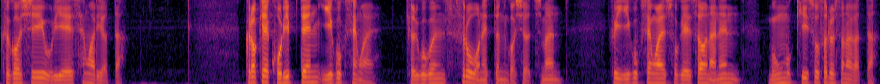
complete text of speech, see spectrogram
그것이 우리의 생활이었다. 그렇게 고립된 이국 생활, 결국은 스스로 원했던 것이었지만 그 이국 생활 속에서 나는 묵묵히 소설을 써나갔다.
